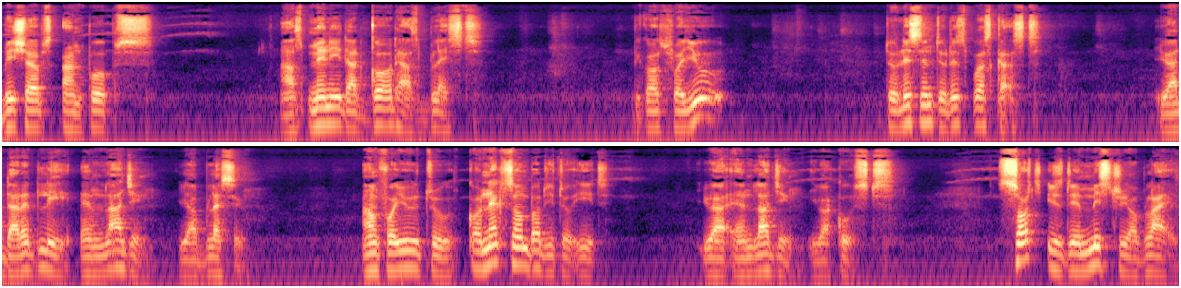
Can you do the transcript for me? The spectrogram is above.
bishops, and popes, as many that God has blessed. Because for you to listen to this podcast, you are directly enlarging your blessing. And for you to connect somebody to it, you are enlarging your coast. Such is the mystery of life.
